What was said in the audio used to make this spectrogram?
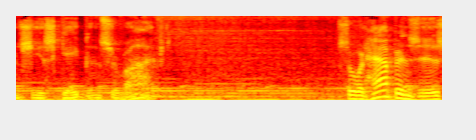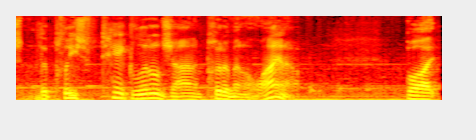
And she escaped and survived. So what happens is the police take Littlejohn and put him in a lineup, but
